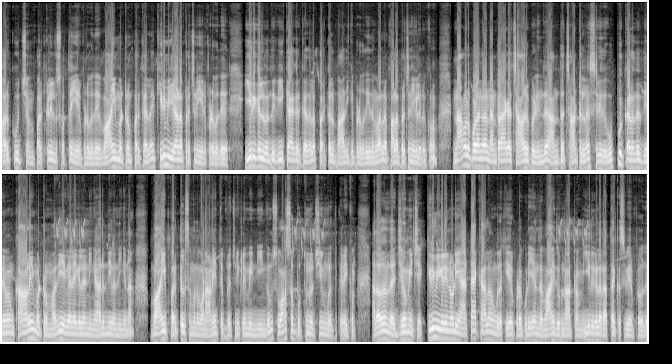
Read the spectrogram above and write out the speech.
பற்கூச்சம் பற்களில் சொத்தை ஏற்படுவது வாய் மற்றும் பற்களில் கிருமிகளால் பிரச்சனை ஏற்படுவது ஈறுகள் வந்து வீக்காக இருக்கிறதால பற்கள் பாதிக்கப்படுவது இது மாதிரி பல பிரச்சனைகள் இருக்கும். நாவல் பழங்களை நன்றாக சாறு பிழிந்து அந்த சாற்றில் சிறிது உப்பு கலந்து தினமும் காலை மற்றும் மதிய வேலைகளை நீங்கள் அருந்தி வந்தீங்கன்னா வாய் பற்கள் சம்பந்தமான அனைத்து பிரச்சனைகளுமே நீங்கும். சுவாச புத்துணர்ச்சியும் உங்களுக்கு கிடைக்கும். அதாவது அந்த ஜியோமிச்சை கிருமிகளினுடைய அட்டாக்கால் உங்களுக்கு ஏற்படக்கூடிய இந்த வாய் துர்நாற்றம் ஈறுகளில் ரத்த கசிவு ஏற்படுவது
